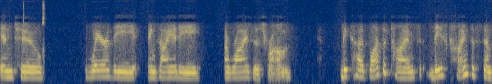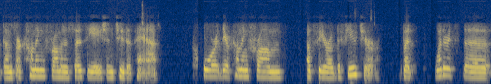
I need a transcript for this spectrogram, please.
into where the anxiety arises from. Because lots of times these kinds of symptoms are coming from an association to the past or they're coming from a fear of the future. But whether it's the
